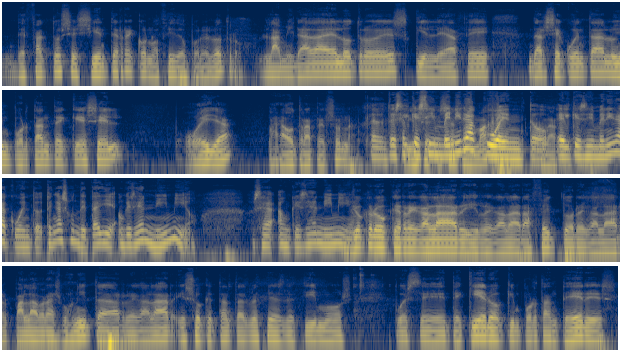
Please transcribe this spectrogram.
de facto se siente reconocido por el otro. La mirada del otro es quien le hace darse cuenta lo importante que es él o ella para otra persona. Claro, entonces el Y que ese- sin venir a magia, cuento, claro. el que sin venir a cuento, tengas un detalle, aunque sea nimio, o sea, aunque sea nimio. Yo creo que regalar y regalar afecto, regalar palabras bonitas, regalar eso que tantas veces decimos, pues eh, te quiero, qué importante eres,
